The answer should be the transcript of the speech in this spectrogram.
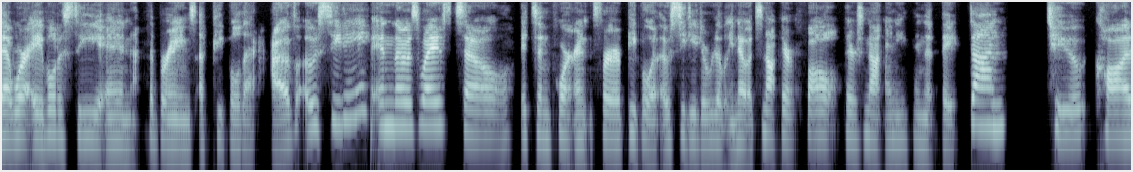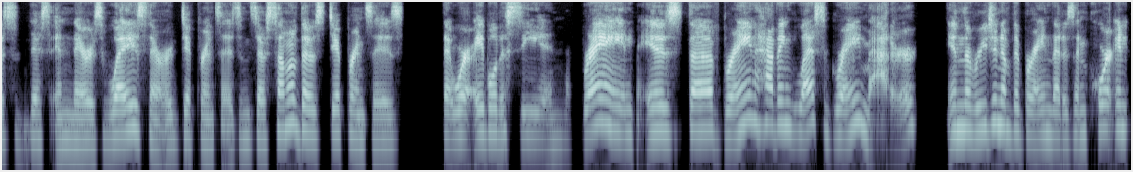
that we're able to see in the brains of people that have OCD in those ways. So it's important for people with OCD to really know it's not their fault. There's not anything that they've done to cause this in There's ways. There are differences. And so some of those differences that we're able to see in the brain is the brain having less gray matter in the region of the brain that is important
